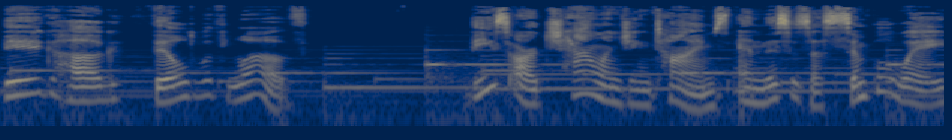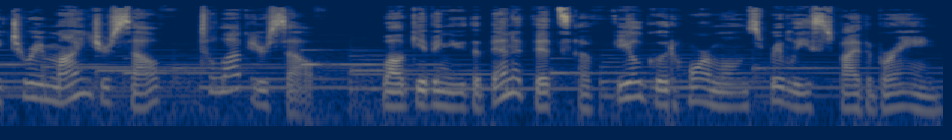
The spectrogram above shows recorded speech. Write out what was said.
big hug filled with love. These are challenging times, and this is a simple way to remind yourself to love yourself while giving you the benefits of feel good hormones released by the brain.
